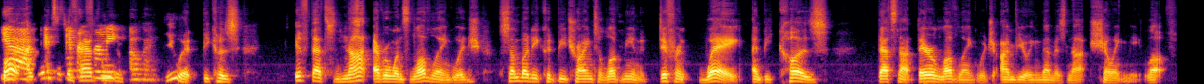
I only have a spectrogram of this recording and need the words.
Yeah. it's it's different for me. Okay. View it because if that's not everyone's love language, somebody could be trying to love me in a different way. And because that's not their love language, I'm viewing them as not showing me love.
